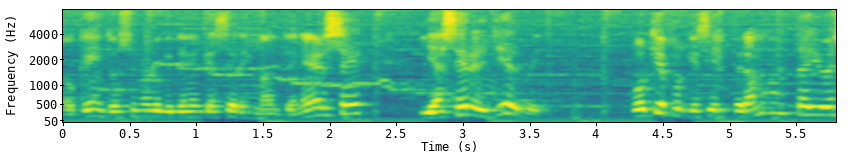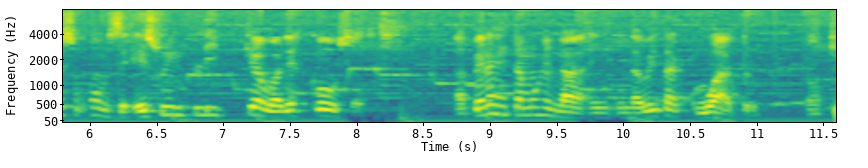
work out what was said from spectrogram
¿Ok? Entonces uno lo que tiene que hacer es mantenerse y hacer el jailbreak. ¿Por qué? Porque si esperamos hasta iOS 11, eso implica varias cosas. Apenas estamos en la, en la beta 4 ¿ok?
